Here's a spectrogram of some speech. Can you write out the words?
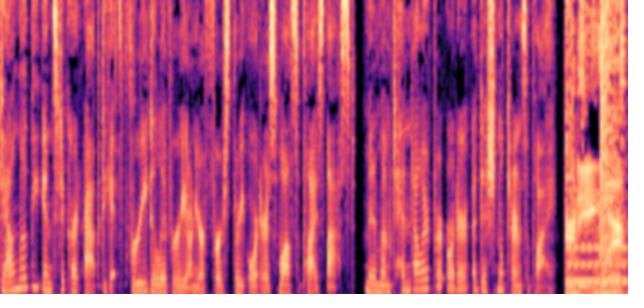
Download the Instacart app to get free delivery on your first three orders while supplies last. Minimum $10 per order, additional term supply. Dirty Work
